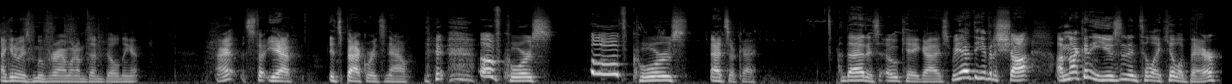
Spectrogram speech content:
I can always move it around when I'm done building it. All right, let's start. Yeah, it's backwards now. of course. Of course. That's okay. That is okay, guys. We have to give it a shot. I'm not going to use it until I kill a bear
